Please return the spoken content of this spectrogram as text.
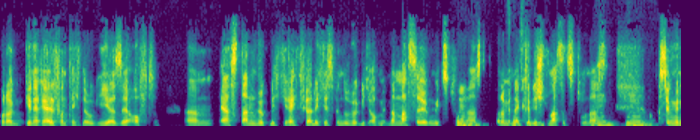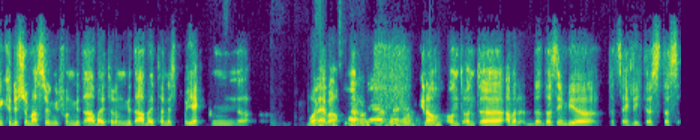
oder generell von Technologie ja sehr oft ähm, erst dann wirklich gerechtfertigt ist, wenn du wirklich auch mit einer Masse irgendwie zu tun mhm. hast oder mit einer kritischen Masse zu tun hast. Mhm. mhm. Ob das irgendwie eine kritische Masse irgendwie von Mitarbeiterinnen, Mitarbeitern ist, Projekten, äh, whatever. Ja, ja, ja. Genau. Und, und äh, aber da, da, sehen wir tatsächlich, dass, dass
